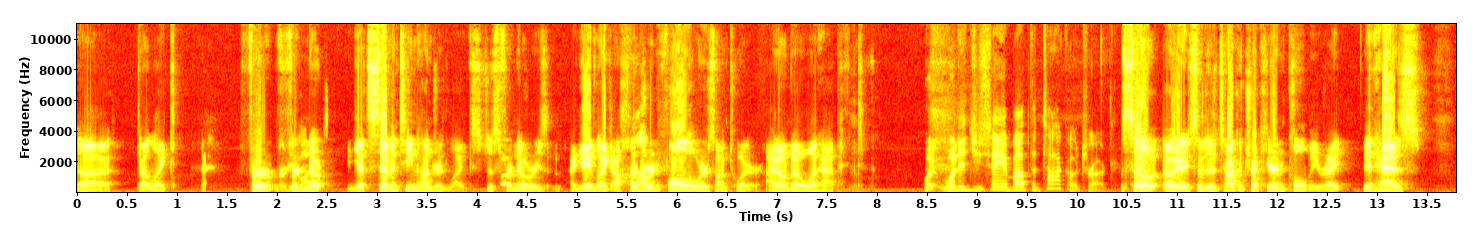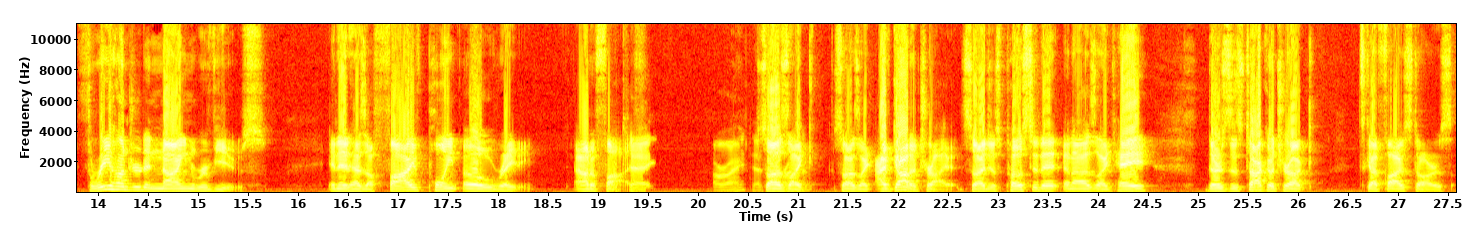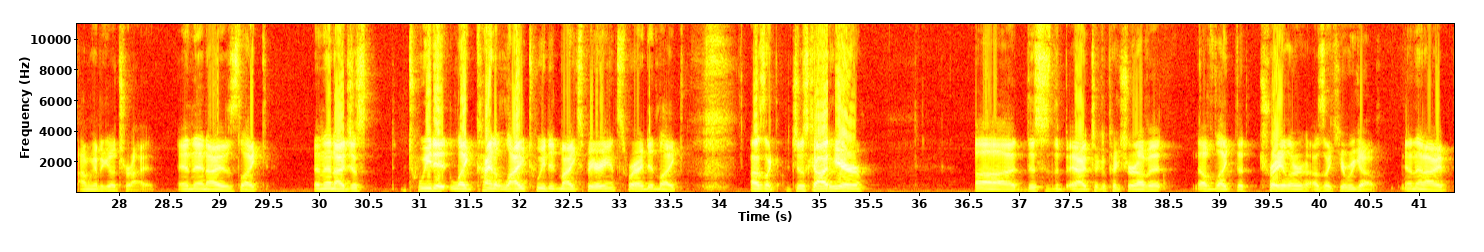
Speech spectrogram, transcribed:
Uh, got like for for no likes. you got seventeen hundred likes just for no reason. I gained like hundred followers on Twitter. I don't know what happened. What What did you say about the taco truck? So okay, so there's a taco truck here in Colby, right? It has 309 reviews, and it has a 5.0 rating out of five. Okay. All right. So I was impressive. like, so I was like, I've got to try it. So I just posted it, and I was like, hey, there's this taco truck. It's got five stars. I'm gonna go try it. And then I was like, and then I just tweeted, like, kind of live tweeted my experience where I did like, I was like, just got here. Uh, this is the. I took a picture of it of like the trailer. I was like, here we go. And then I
